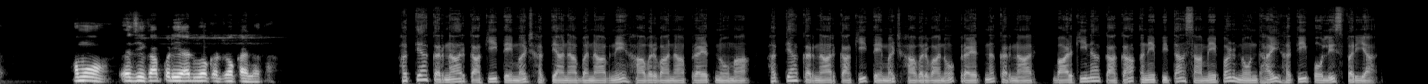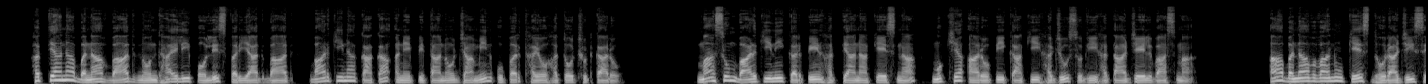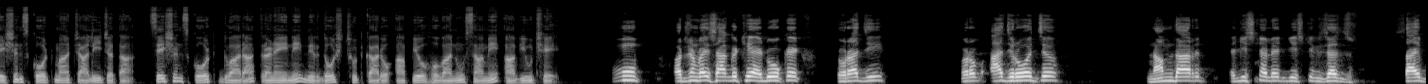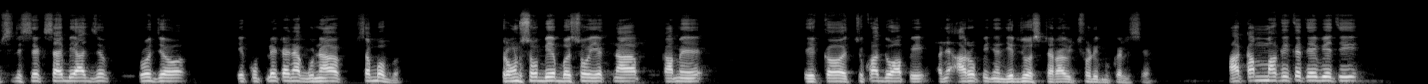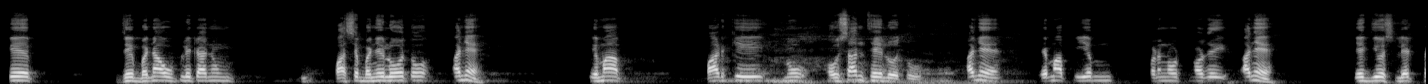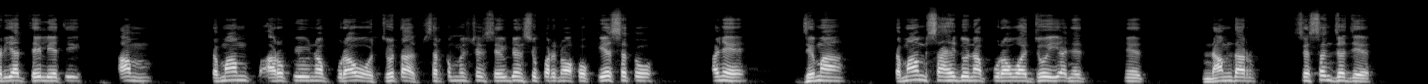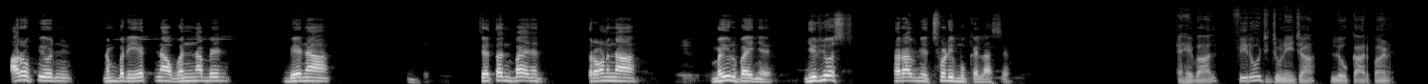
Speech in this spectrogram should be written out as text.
અમો એજી કાપડિયા એડવોકેટ રોકાયેલ હતા. હત્યા કરનાર કાકી તેમજ હત્યાના બનાવને હાવરવાના પ્રયત્નોમાં હત્યા કરનાર કાકી તેમજ હાવરવાનો પ્રયત્ન કરનાર બાળકીના કાકા અને પિતા સામે પણ નોંધાઈ હતી પોલીસ ફરિયાદ. હત્યાના બનાવ બાદ નોંધાયેલી પોલીસ ફરિયાદ બાદ બાળકીના કાકા અને પિતાનો જામીન ઉપર થયો હતો છુટકારો. માસૂમ બાળકીની કરપીણ હત્યાના કેસના મુખ્ય આરોપી કાકી હજુ સુધી હતા જેલવાસમાં. આ બનાવવાનું કેસ ધોરાજી સેશન્સ કોર્ટમાં ચાલી જતા સેશન્સ કોર્ટ દ્વારા ત્રણેયને નિર્દોષ છુટકારો આપ્યો હોવાનું સામે આવ્યું છે. હું અર્જુનભાઈ સાગઠિયા એડવોકેટ ધોરાજી બરોબર આજ રોજ નામદાર એડિશનલ ડિસ્ટ્રિક્ટ જજ સાહેબ શ્રી શેખ સાહેબે આજ રોજ એક ઉપલેટાના ગુના સબબ ત્રણસો બે બસો એકના કામે એક ચુકાદો આપી અને આરોપીને નિર્દોષ ઠરાવી છોડી મૂકેલ છે. આ કામમાં હકીકત એવી હતી કે જે બનાવ ઉપલેટાનું પાસે બનેલો હતો અને એમાં બાળકીનું અવસાન થયેલું હતું અને એમાં પીએમ નોટ નહોતી અને એક દિવસ લેટ ફરિયાદ થયેલી હતી. આમ તમામ આરોપીઓના પુરાવો જોતા સર્કમસ્ટન્સ એવિડન્સ ઉપરનો આખો કેસ હતો અને જેમાં તમામ સાહિદોના પુરાવા જોઈ અને નામદાર સેશન જજે આરોપીઓ નંબર એકના વન્નાબેન બેના ચેતનભાઈ અને ત્રણના મયુરભાઈને નિર્દોષ ઠરાવીને છોડી મૂકેલા છે. અહેવાલ ફિરોજ જુણેજા લોકાર્પણ.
